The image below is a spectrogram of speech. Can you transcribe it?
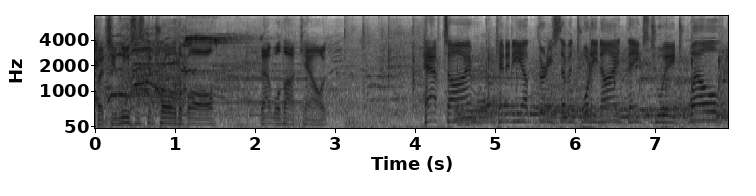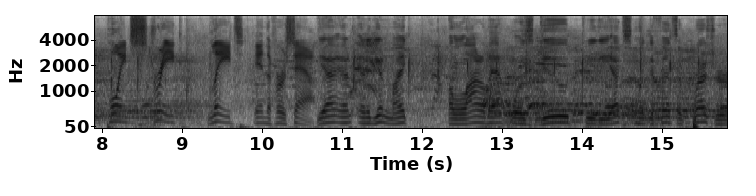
But she loses control of the ball. That will not count. Halftime, Kennedy up 37-29 thanks to a 12-point streak late in the first half. Yeah, and, and again, Mike, a lot of that was due to the excellent defensive pressure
